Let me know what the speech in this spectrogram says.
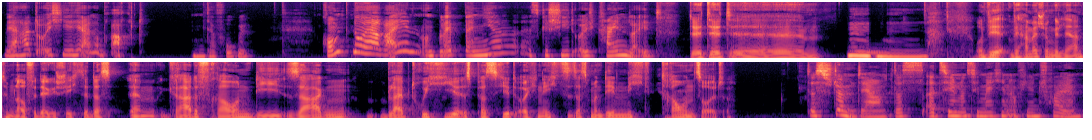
wer hat euch hierher gebracht? Und Der Vogel. Kommt nur herein und bleibt bei mir, es geschieht euch kein Leid. Dä, dä, dä. Hm. Und wir, wir haben ja schon gelernt im Laufe der Geschichte, dass ähm, gerade Frauen, die sagen, bleibt ruhig hier, es passiert euch nichts, dass man denen nicht trauen sollte. Das stimmt, ja. Das erzählen uns die Märchen auf jeden Fall.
